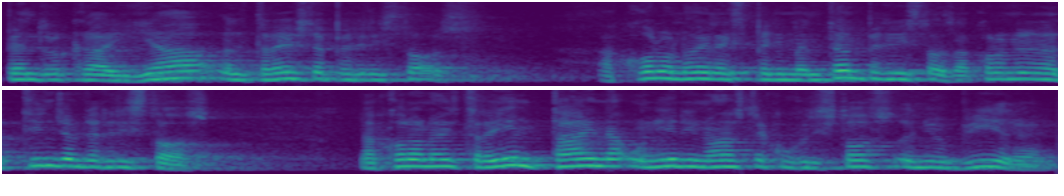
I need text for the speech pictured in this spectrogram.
pentru că ea îl trăiește pe Hristos. Acolo noi îl experimentăm pe Hristos, acolo noi ne atingem de Hristos. Acolo noi trăim taina unirii noastre cu Hristos în iubire.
